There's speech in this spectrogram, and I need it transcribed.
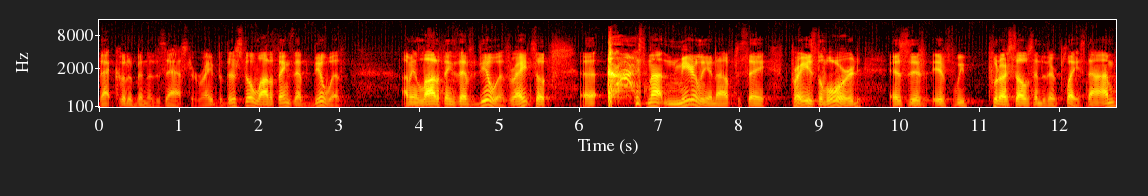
that could have been a disaster, right? But there's still a lot of things they have to deal with. I mean, a lot of things they have to deal with, right? So uh, it's not merely enough to say, praise the Lord, as if, if we put ourselves into their place. Now, I'm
